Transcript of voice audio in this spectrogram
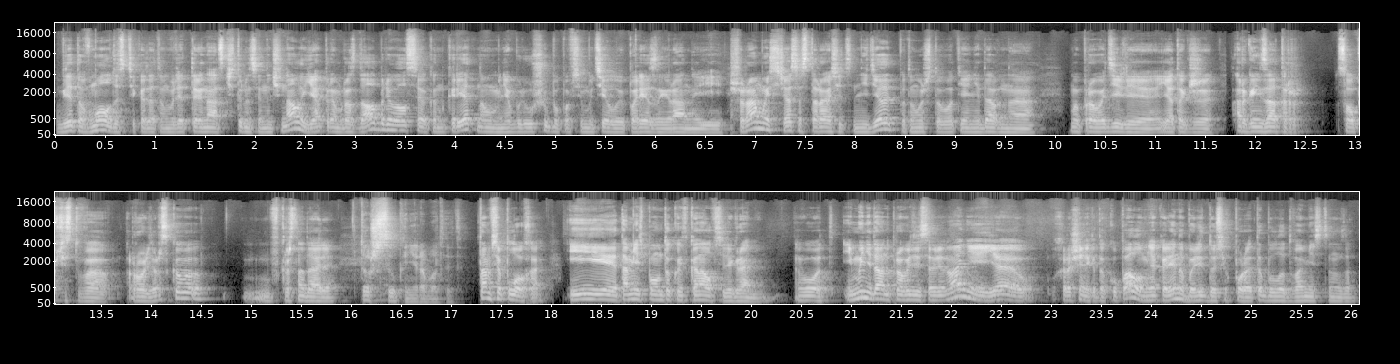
Где-то в молодости, когда там в лет 13-14 я начинал, я прям раздалбливался конкретно, у меня были ушибы по всему телу и порезы, и раны, и шрамы. Сейчас я стараюсь это не делать, потому что вот я недавно, мы проводили, я также организатор сообщества роллерского в Краснодаре. Тоже ссылка не работает. Там все плохо. И там есть, по-моему, только канал в Телеграме. Вот. И мы недавно проводили соревнования, и я хорошенько это купал, у меня колено болит до сих пор. Это было два месяца назад.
